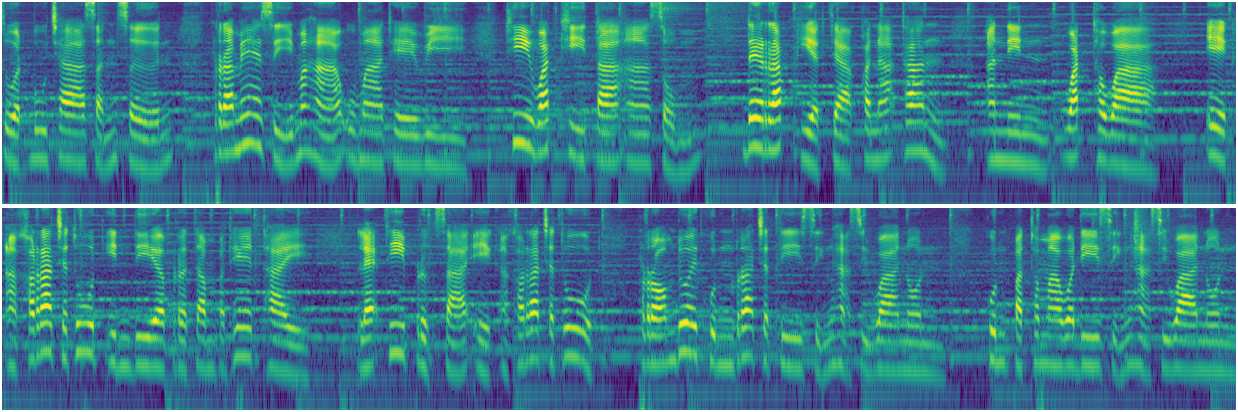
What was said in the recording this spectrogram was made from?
สวดบูชาสรรเสริญ พระแม่ศรีมหาอุมาเทวี ที่วัดคีตาอาสม ได้รับเกียรติจากพณะท่าน อนิน วัฒวา เอกอัครราชทูตอินเดียประจำประเทศไทย และที่ปรึกษาเอกอัครราชทูต พร้อมด้วยคุณราชตีสิงหศิวานนท์คุณปัทมาวดีสิงหศิวานนท์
